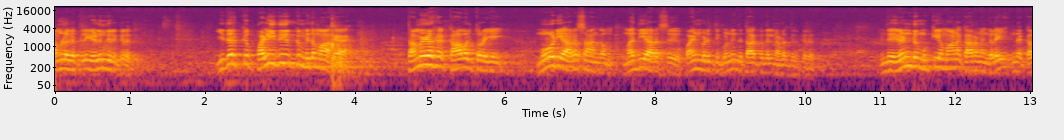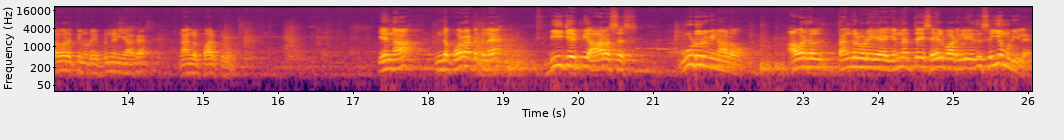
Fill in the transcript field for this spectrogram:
தமிழகத்தில் எழுந்திருக்கிறது. இதற்கு பழி தீர்க்கும் விதமாக தமிழக காவல்துறையை மோடி அரசாங்கம் மத்திய அரசு பயன்படுத்தி கொண்டு இந்த தாக்குதல் நடத்திருக்கிறது இந்த இரண்டு முக்கியமான காரணங்களை இந்த கலவரத்தினுடைய பின்னணியாக நாங்கள் பார்க்கிறோம். ஏன்னா இந்த போராட்டத்தில் பிஜேபி ஆர்எஸ்எஸ் ஊடுருவினாலும் அவர்கள் தங்களுடைய எண்ணத்தை செயல்பாடுகளை எதுவும் செய்ய முடியல.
